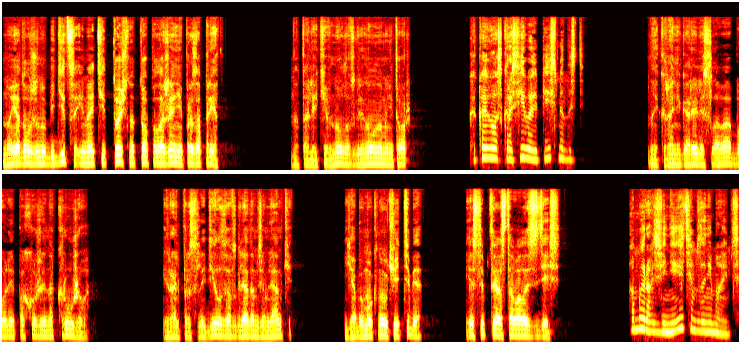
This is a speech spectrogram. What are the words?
но я должен убедиться и найти точно то положение про запрет. Наталья кивнула, взглянула на монитор. «Какая у вас красивая письменность!» На экране горели слова, более похожие на кружево. Ираль проследил за взглядом землянки. «Я бы мог научить тебя, если б ты оставалась здесь». «А мы разве не этим занимаемся?»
